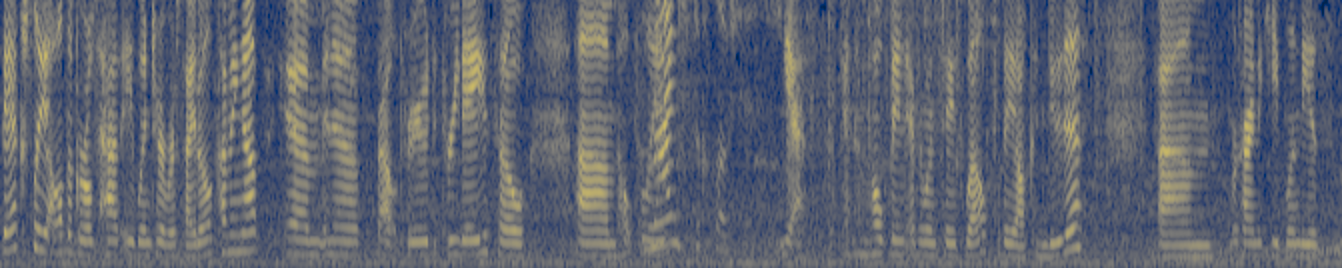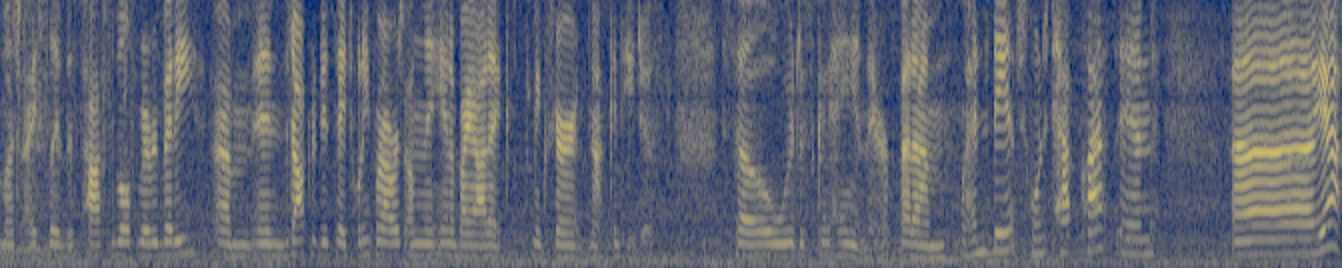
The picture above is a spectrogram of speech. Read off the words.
they actually, all the girls have a winter recital coming up um, in a, about three, three days. So um, hopefully. Mine's the closest. Yes, and I'm hoping everyone stays well so they all can do this. Um, we're trying to keep Lindy as much isolated as possible from everybody. Um, and the doctor did say 24 hours on the antibiotic makes her not contagious. So we're just gonna hang in there. But um, we're heading to dance, she's going to tap class, and uh, yeah.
